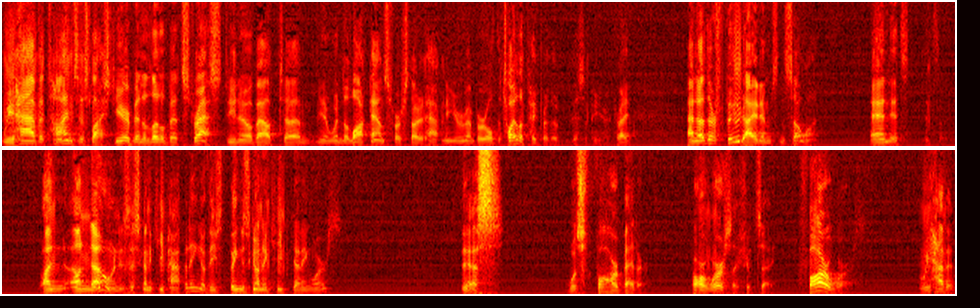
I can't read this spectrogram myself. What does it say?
we have at times this last year been a little bit stressed, you know, about, um, you know, when the lockdowns first started happening, you remember all the toilet paper that disappeared, right? And other food items and so on. And it's, it's un- unknown. Is this going to keep happening? Are these things going to keep getting worse? This was far better. Far worse, I should say. Far worse. We have it,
